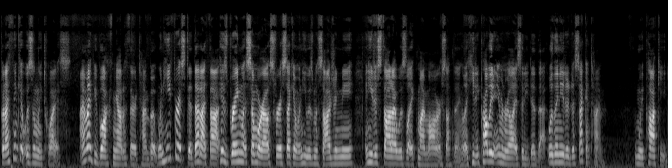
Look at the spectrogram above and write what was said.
but I think it was only twice. I might be blocking out a third time, but when he first did that, I thought his brain went somewhere else for a second when he was massaging me, and he just thought I was like my mom or something. Like he probably didn't even realize that he did that. Well, then he did it a second time when we pockied,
